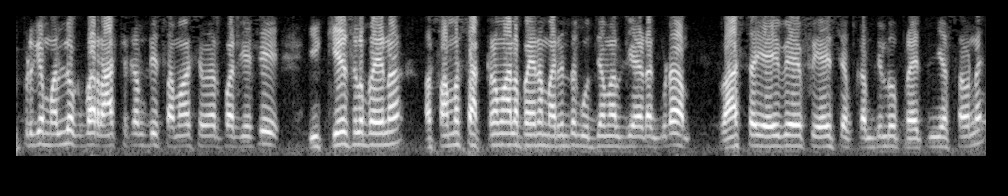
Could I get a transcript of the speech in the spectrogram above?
ఇప్పటికే మళ్ళీ ఒకసారి రాష్ట్ర కమిటీ సమావేశం ఏర్పాటు చేసి ఈ కేసుల పైన ఆ సమస్య అక్రమాల పైన మరింత ఉద్యమాలు చేయడానికి కూడా రాష్ట్ర ఏవీఎఫ్ ఏఎస్ఎఫ్ కమిటీలు ప్రయత్నం చేస్తా ఉన్నాయి.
